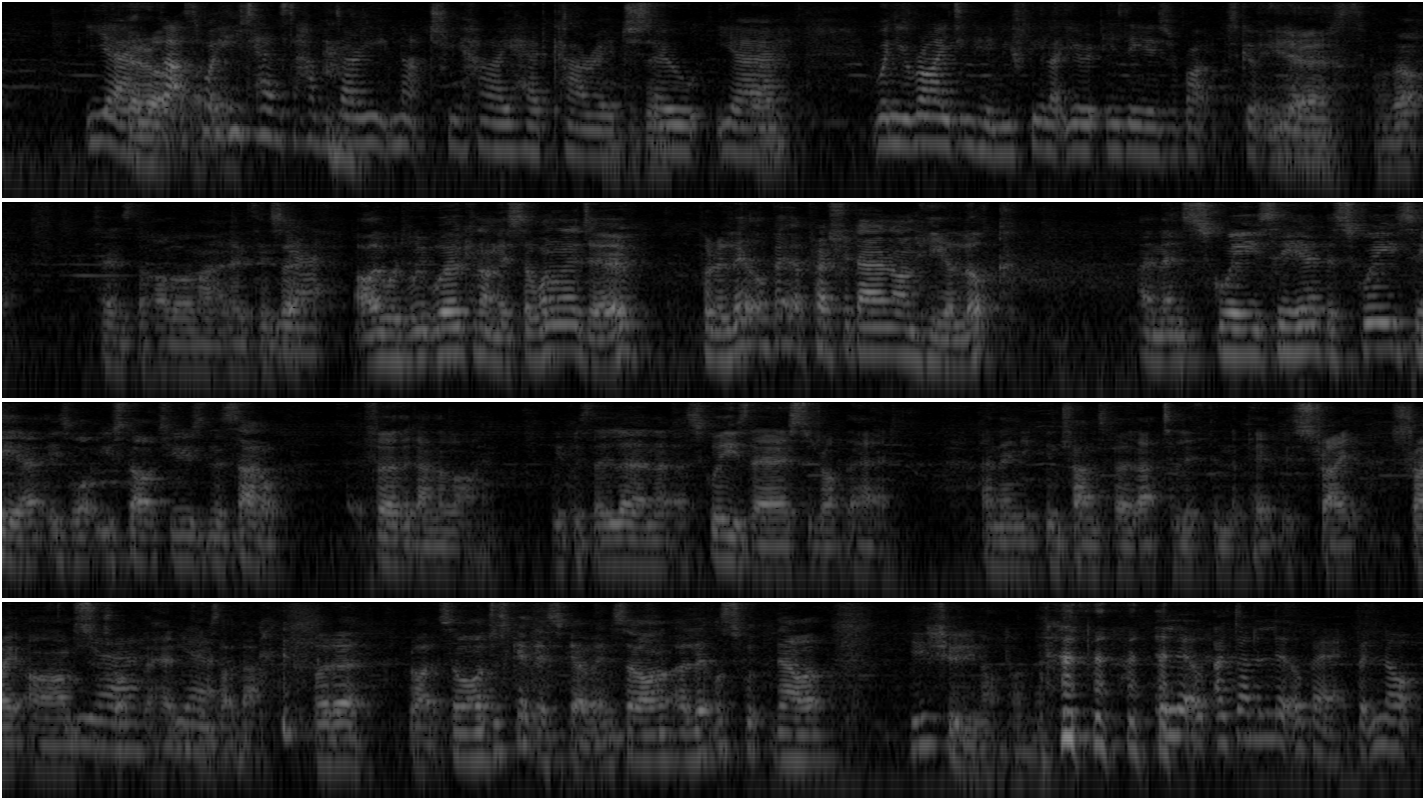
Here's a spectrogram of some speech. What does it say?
Yeah, They're that's what he tends to have a very naturally high head carriage. So, yeah, Yeah. when you're riding him, you feel like your his ears are about to go nose. Well, that tends to hollow them out and everything. So Yeah. I would be working on this. So what I'm going to do, put a little bit of pressure down on here, look, and then squeeze here. The squeeze here is what you start to use in the saddle further down the line because they learn that a squeeze there is to drop the head. And then you can transfer that to lifting the pit with straight straight arms to drop the head yeah. and things like that. But uh, right, so I'll just get this going. So I'm a little squ- now. You've surely not done that A little, I've done a little bit, but not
